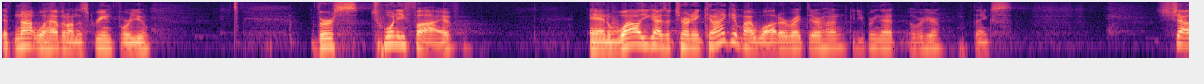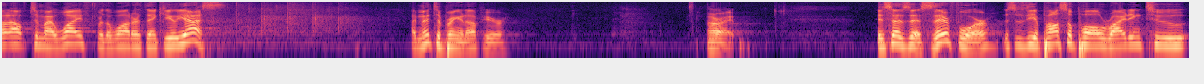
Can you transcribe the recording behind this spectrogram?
If not, we'll have it on the screen for you. Verse 25. And while you guys are turning, can I get my water right there, hon? Could you bring that over here? Thanks. Shout out to my wife for the water. Thank you. Yes. I meant to bring it up here. All right. It says this Therefore, this is the Apostle Paul writing to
